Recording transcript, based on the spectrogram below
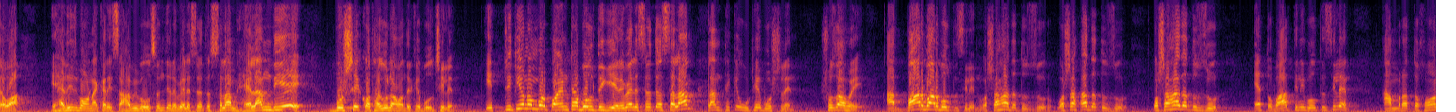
দেওয়া। এই হাদিস বর্ণাকারী সাহাবি বলছেন যে নবী আলাইসালাম হেলান দিয়ে বসে কথাগুলো আমাদেরকে বলছিলেন। এই তৃতীয় নম্বর পয়েন্টটা বলতে গিয়ে নবী আলাইসালাম হেলান থেকে উঠে বসলেন, সোজা হয়ে, আর বারবার বলতেছিলেন, ওয়াশাহাদাতু জোর ওয়াশাহাদাতু জোর ওয়াশাহাদাতু জোর এতবার তিনি বলতেছিলেন, আমরা তখন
